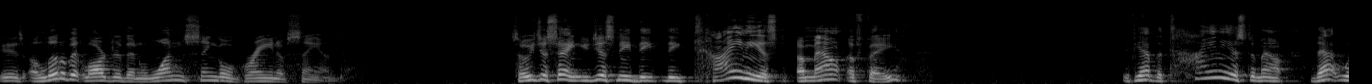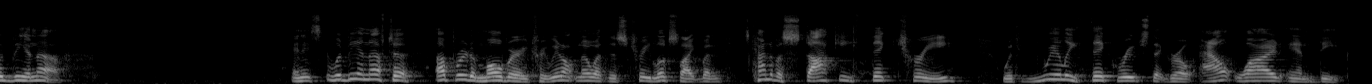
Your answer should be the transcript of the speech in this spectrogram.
is a little bit larger than one single grain of sand. So he's just saying you just need the, the tiniest amount of faith. If you have the tiniest amount, that would be enough. And it would be enough to uproot a mulberry tree. We don't know what this tree looks like, but it's kind of a stocky, thick tree with really thick roots that grow out wide and deep.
